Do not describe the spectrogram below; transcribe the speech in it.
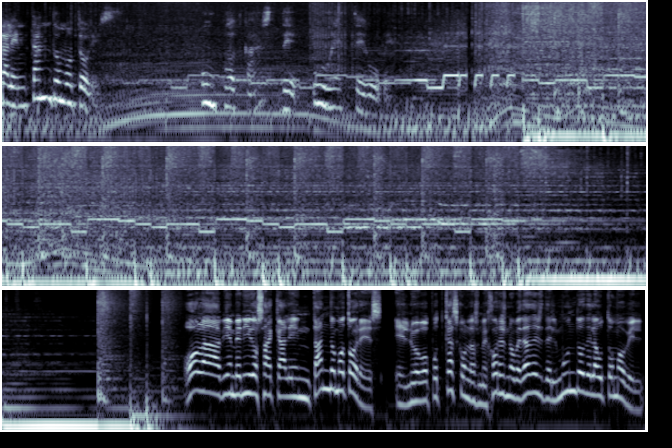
Calentando Motores, un podcast de UETV. Hola, bienvenidos a Calentando Motores, el nuevo podcast con las mejores novedades del mundo del automóvil.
